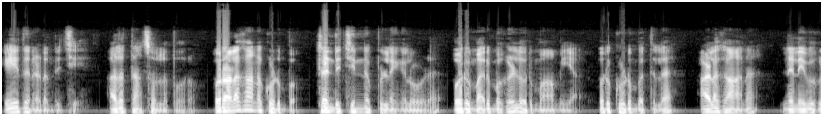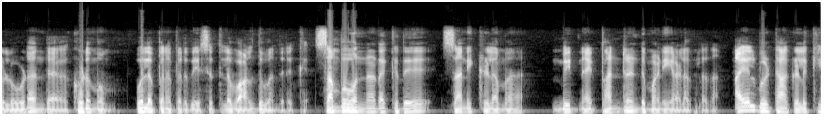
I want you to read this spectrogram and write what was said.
ஏது நடந்துச்சு? அதைத்தான் சொல்ல போறோம். ஒரு அழகான குடும்பம். ரெண்டு சின்ன பிள்ளைங்களோட ஒரு மருமகள் ஒரு மாமியார். ஒரு குடும்பத்துல அழகான நினைவுகளோட அந்த குடும்பம் உலப்பன பிரதேசத்துல வாழ்ந்து வந்திருக்கு. சம்பவம் நடக்குது சனிக்கிழமை மிட் நைட் பன்னிரண்டு மணி அளவுல தான் அயல் வீட்டாக்களுக்கு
